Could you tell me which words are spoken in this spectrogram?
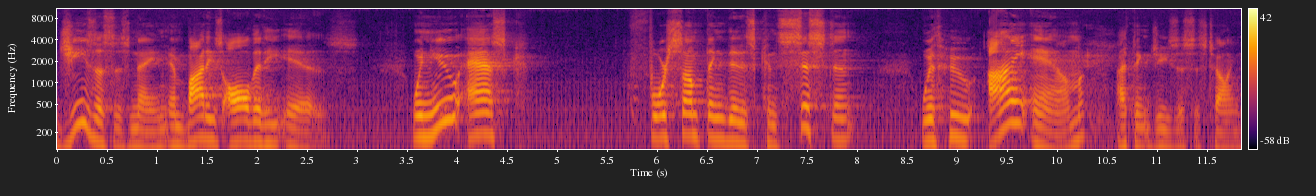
Jesus' name embodies all that he is. When you ask for something that is consistent with who I am, I think Jesus is telling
